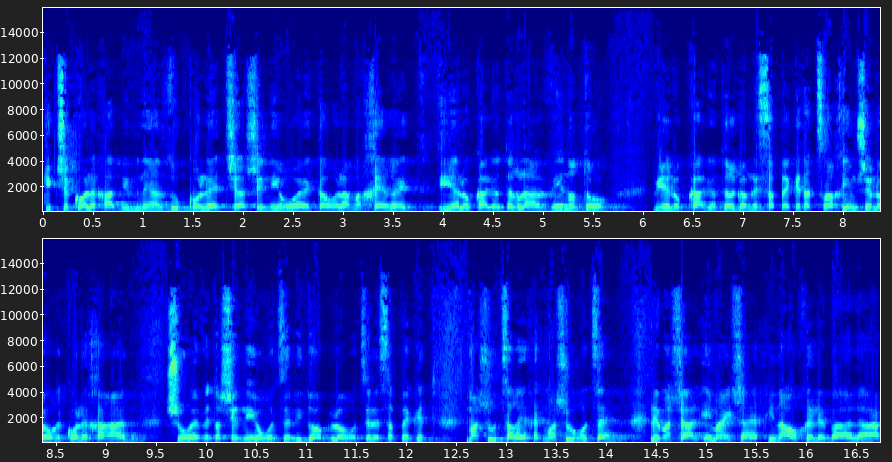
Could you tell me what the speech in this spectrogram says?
כי כשכל אחד מבני הזוג קולט שהשני רואה את העולם אחרת, יהיה לו קל יותר להבין אותו. ויהיה לו קל יותר גם לספק את הצרכים שלו, הרי כל אחד שאוהב את השני, הוא רוצה לדאוג לו, רוצה לספק את מה שהוא צריך, את מה שהוא רוצה. למשל, אם האישה הכינה אוכל לבעלה,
